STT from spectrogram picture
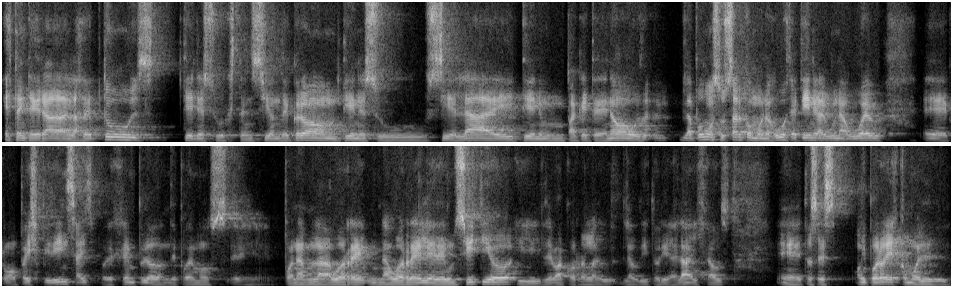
está integrada en las DevTools, tiene su extensión de Chrome, tiene su CLI, tiene un paquete de Node. La podemos usar como nos guste. Tiene alguna web eh, como PageSpeed Insights, por ejemplo, donde podemos eh, poner una URL de un sitio y le va a correr la, auditoría de Lighthouse. Eh, entonces, hoy por hoy es como el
